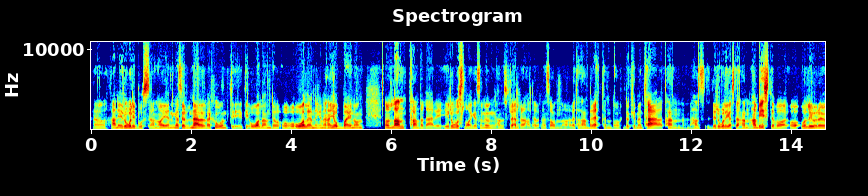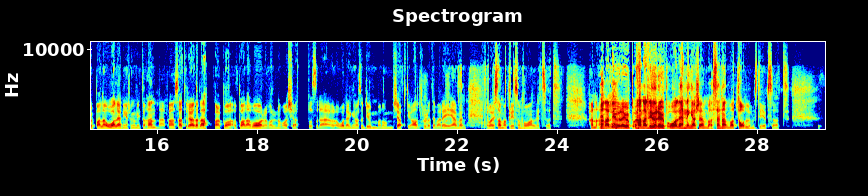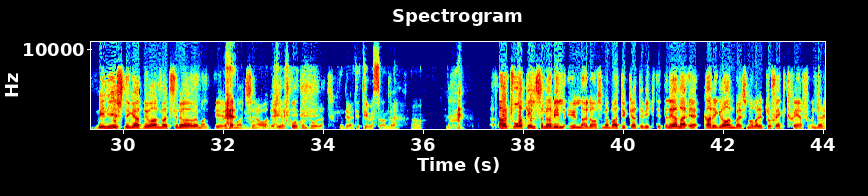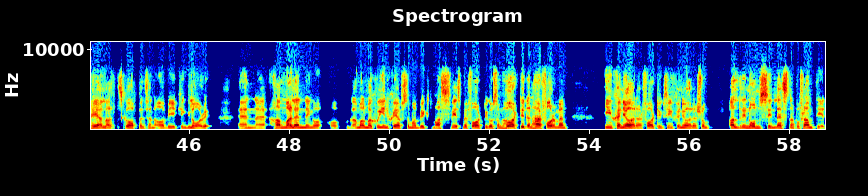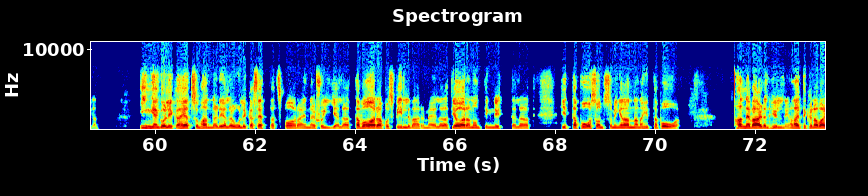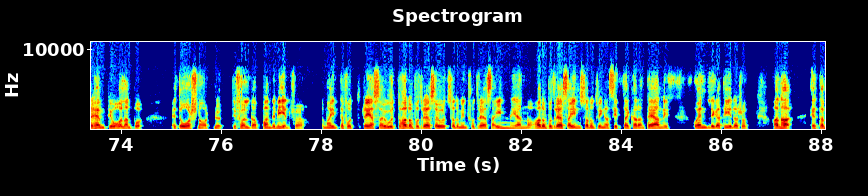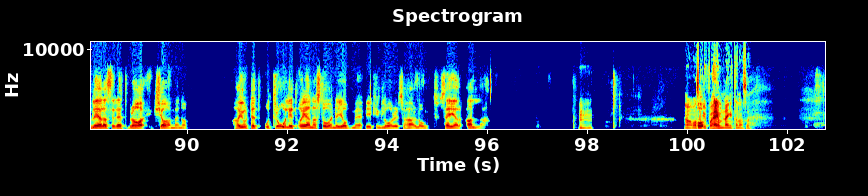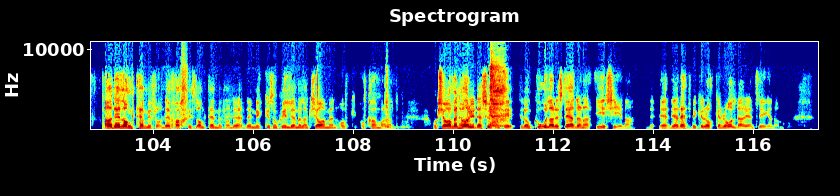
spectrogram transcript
ja, han är rolig Bosse. Han har ju en ganska nära relation till, till Åland och, och, och ålänningarna. Han jobbar i någon, någon lanthandel där i, i Roslagen som ung. Hans föräldrar hade väl en sån. Och jag vet att han berättade i en dokumentär att han, hans, det roligaste han, han visste var att, att lura upp alla ålänningar som kom dit och handlade. För han satte röda lappar på, på alla varor, vad det nu var, kött och sådär. Ålänningarna var så dumma, de köpte ju allt, trodde att det var rea, men det var ju samma pris som vanligt. Så att, han, han, har lurat upp, han har lurat upp ålänningar sedan, sedan han var 12 typ. Så att. Min gissning är att nu har han mött sin överman i, i Mattsson Ja, på det- IFK-kontoret. Det vet till tusan det. Ja. Jag har två till som jag vill hylla idag, som jag bara tycker att det är viktigt. Den ena är Kari Granberg som har varit projektchef under hela skapelsen av Viking Glory. En eh, hammarlänning och, och gammal maskinchef som har byggt massvis med fartyg och som hör till den här formen ingenjörer, fartygsingenjörer som aldrig någonsin ledsnar på framtiden. Ingen går lika het som han när det gäller olika sätt att spara energi eller att ta vara på spillvärme eller att göra någonting nytt eller att hitta på sånt som ingen annan har hittat på. Han är värd en hyllning. Han har inte kunnat vara hem till Åland på ett år snart nu till följd av pandemin för de har inte fått resa ut och har de fått resa ut så har de inte fått resa in igen och har de fått resa in så har de tvingats sitta i karantän i oändliga tider. Så han har etablerat sig rätt bra i Xiamen och har gjort ett otroligt och enastående jobb med Viking Glory så här långt, säger alla. Mm. Ja, man ska ju få hemlängtan alltså. Ja, det är långt hemifrån. Det är faktiskt långt hemifrån. Det, det är mycket som skiljer mellan Xiamen och, och Hammaren. Och Xiamen hör ju dessutom till, till de coolare städerna i Kina. Det, det, är rätt mycket rock'n'roll där egentligen. Då.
